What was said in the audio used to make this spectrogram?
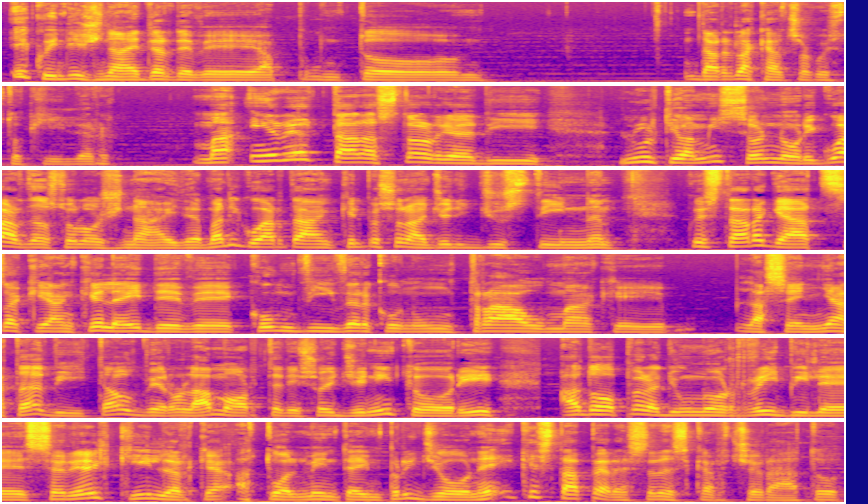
E quindi Schneider deve appunto dare la caccia a questo killer. Ma in realtà la storia di l'ultima missione non riguarda solo Schneider, ma riguarda anche il personaggio di Justine, questa ragazza che anche lei deve convivere con un trauma che l'ha segnata vita, ovvero la morte dei suoi genitori ad opera di un orribile serial killer che attualmente è in prigione e che sta per essere scarcerato.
